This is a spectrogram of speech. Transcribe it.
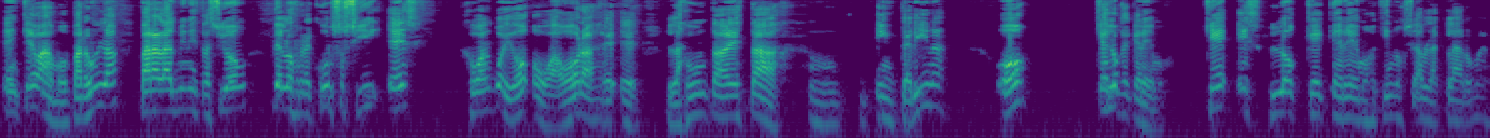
¿en qué vamos? Para un lado, para la administración de los recursos sí es Juan Guaidó o ahora eh, eh, la Junta esta mm, interina o qué es lo que queremos. ¿Qué es lo que queremos? Aquí no se habla claro, man.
